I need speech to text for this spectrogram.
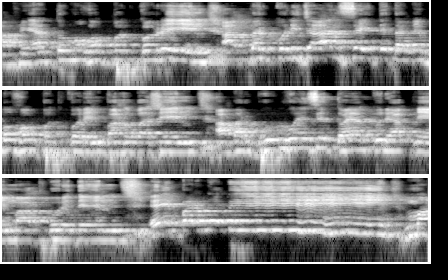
আপনি এত মহব্বত করেন, আপনার পরিচার চাইতে তাকে মহব্বত করেন, ভালোবাসেন। আমার ভুল হয়েছে, দয়া করে আপনি মাফ করে দেন। এইবার নবী মা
